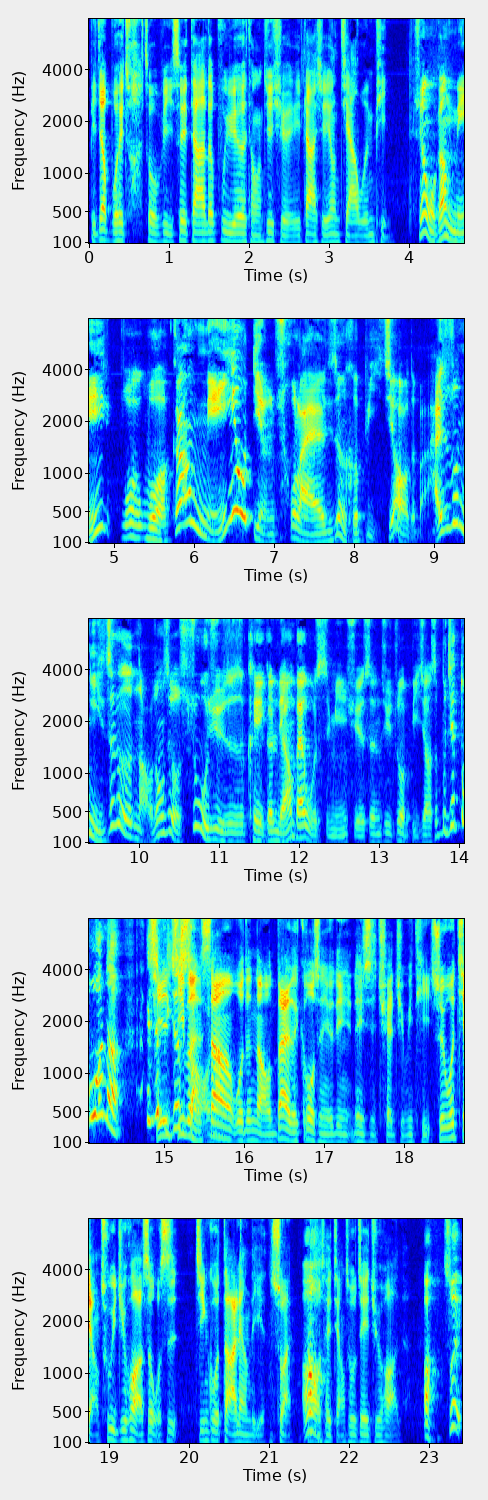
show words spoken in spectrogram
比较不会抓作弊，所以大家都不约而同去雪梨大学用假文凭？虽然我刚没我我刚没有点出来任何比较的吧？还是说你这个脑中是有数据，就是可以跟两百五十名学生去做比较，是比较多呢？还是比较？其实基本上我的脑袋的构成有点类似 ChatGPT，所以我讲出一句话的时候，我是经过大量的演算，然后我才讲出这句话的。哦，哦，所以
